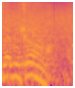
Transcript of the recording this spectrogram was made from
Let me go.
